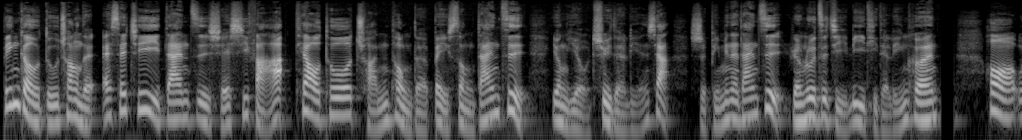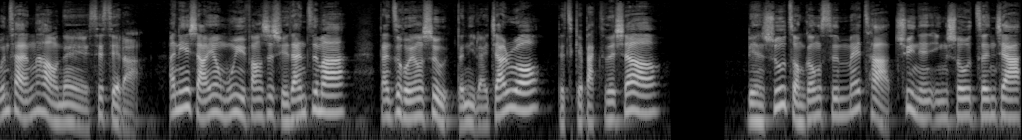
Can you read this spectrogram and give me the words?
，Bingo 独创的 SHE 单字学习法，跳脱传统的背诵单字，用有趣的联想，使平面的单字融入自己立体的灵魂。哦，文采很好呢，谢谢啦。啊，你也想要用母语方式学单字吗？单字活用术等你来加入哦。Let's get back to the show。脸书总公司 Meta 去年营收增加。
